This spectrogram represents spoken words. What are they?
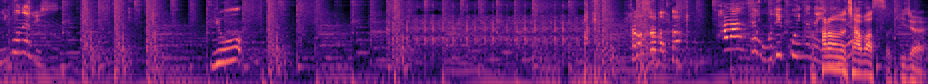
이번에도 있어 요 하나 잡았다 파란색 옷 입고 있는 애 파라는 있는데? 잡았어. 기절.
